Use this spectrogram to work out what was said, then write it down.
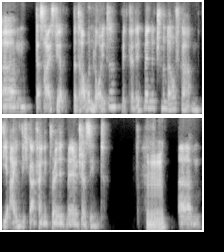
Ähm, das heißt, wir betrauen Leute mit Kreditmanagement Aufgaben, die eigentlich gar keine Credit Manager sind. Mhm. Ähm,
